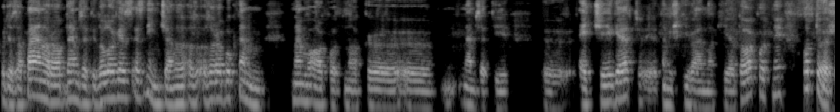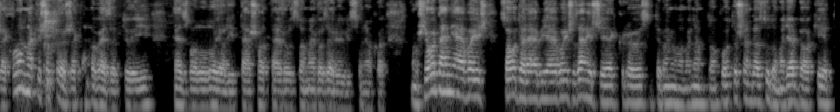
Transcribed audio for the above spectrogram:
hogy ez a pánarab nemzeti dolog, ez, ez nincsen. Az, az arabok nem, nem alkotnak nemzeti egységet, nem is kívánnak ilyet alkotni. Ott törzsek vannak, és a törzseknek a vezetőihez való lojalitás határozza meg az erőviszonyokat. Na most Jordániában is, Szaudarábiában is, az emírségekről szinte megmondom, hogy nem tudom pontosan, de azt tudom, hogy ebbe a két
